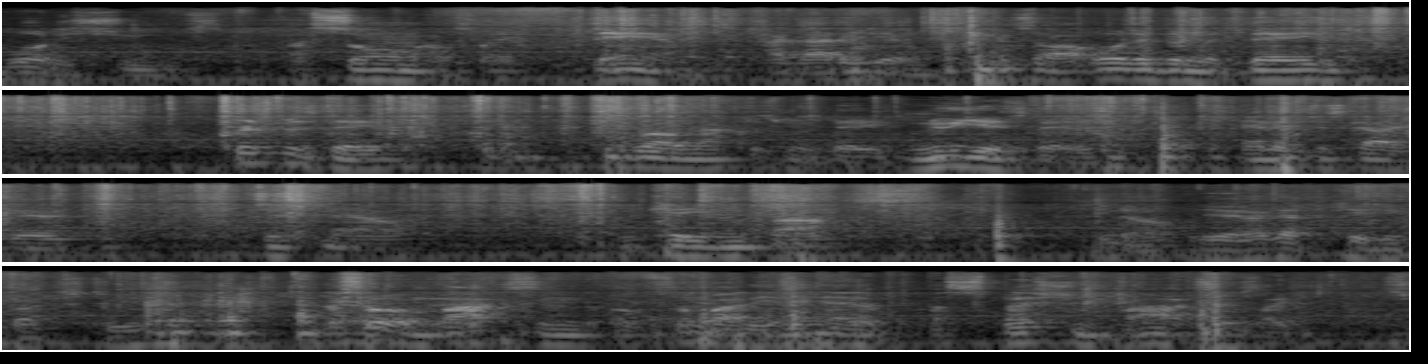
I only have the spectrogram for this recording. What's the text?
wore the shoes. I saw him. I was like, damn, I gotta get them. So I ordered them a day, Christmas Day. Well, not Christmas Day, New Year's Day, and it just got here just now. The KD box. You know, Yeah, I got the KD box too. I saw a unboxing of somebody and they had a, a special box. It was like, it's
